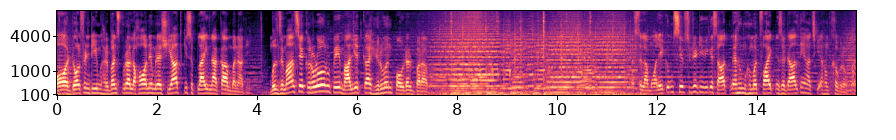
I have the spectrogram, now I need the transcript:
और डॉल्फिन टीम हरबंसपुरा लाहौर ने मनशियात की सप्लाई नाकाम बना दी। मुलजिमान से करोड़ों रुपए मालियत का हीरोइन पाउडर बरामद। असलम सिर्फ़ सिटी टीवी के साथ मैं हूँ मोहम्मद फाइक। नज़र डालते हैं आज की अहम खबरों पर।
